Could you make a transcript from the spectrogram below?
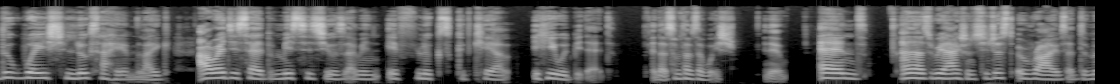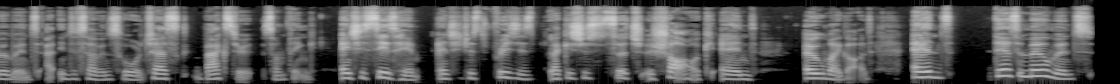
the way she looks at him, like I already said, but Mrs. Hughes, I mean, if looks could kill, he would be dead. And sometimes I wish, you know. And Anna's reaction, she just arrives at the moment at, in the servant's hall to ask Baxter something. And she sees him and she just freezes, like it's just such a shock. And oh my God. And there's a moment,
